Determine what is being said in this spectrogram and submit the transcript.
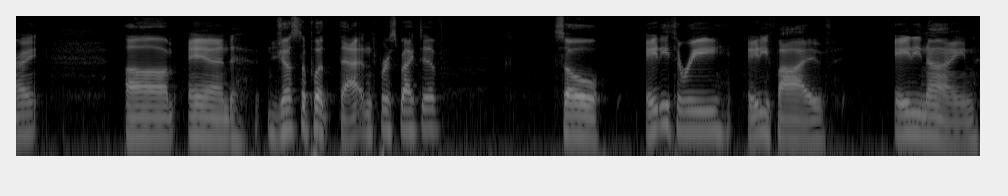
right? Um, and just to put that in perspective, so 83, 85, 89,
